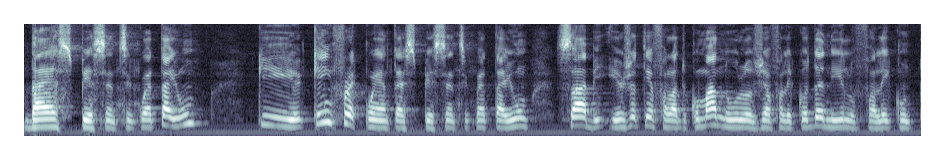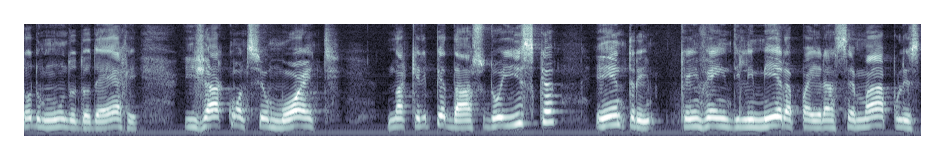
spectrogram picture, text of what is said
da SP 151, que quem frequenta a SP 151 sabe, eu já tinha falado com o Manula, já falei com o Danilo, falei com todo mundo do DR, e já aconteceu morte naquele pedaço do Isca entre quem vem de Limeira para Iracemápolis,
